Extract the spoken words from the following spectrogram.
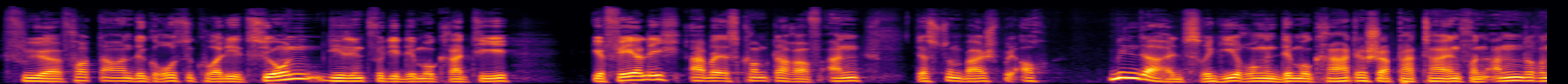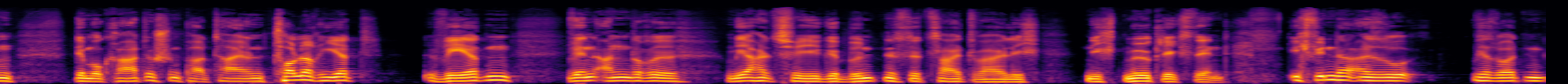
für fortdauernde große Koalitionen. Die sind für die Demokratie gefährlich, aber es kommt darauf an, dass zum Beispiel auch Minderheitsregierungen demokratischer Parteien von anderen demokratischen Parteien toleriert werden, wenn andere mehrheitsfähige Bündnisse zeitweilig nicht möglich sind. Ich finde also, wir sollten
